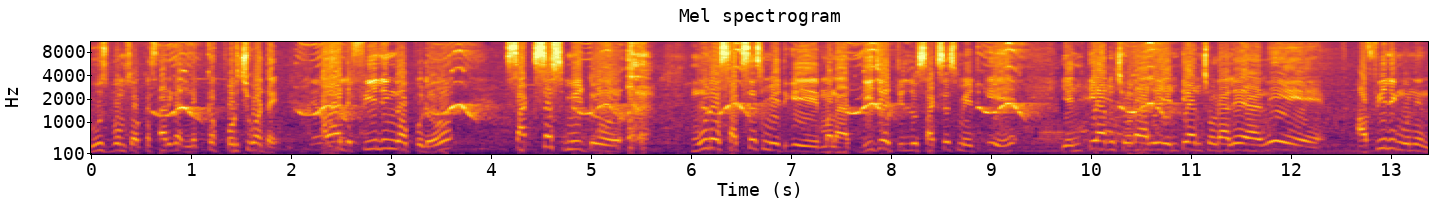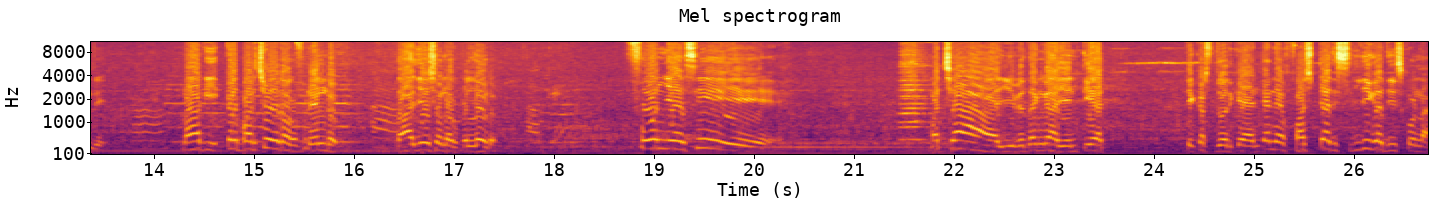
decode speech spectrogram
గూస్ బంప్స్ ఒక్కసారిగా లెక్క పొడుచుకుంటాయి. అలాంటి ఫీలింగ్ అప్పుడు సక్సెస్ మీట్ మూడో సక్సెస్ మీట్కి మన డీజే టిల్లు సక్సెస్ మీట్కి ఎన్టీఆర్ని చూడాలి ఎన్టీఆర్ని చూడాలి అని ఆ ఫీలింగ్ ఉన్నింది నాకు ఇక్కడ పరిచయం ఒక ఫ్రెండ్ రాజేష్ అని ఒక పిల్లోడు. ఫోన్ చేసి మచ్చా ఈ విధంగా ఎన్టీఆర్ టికెట్స్ దొరికాయంటే నేను ఫస్ట్ అది సిల్లీగా తీసుకున్నా.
